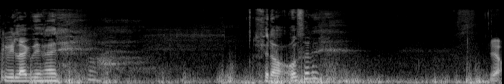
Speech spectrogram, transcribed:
Skal vi legge de her fra oss, eller? Ja.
